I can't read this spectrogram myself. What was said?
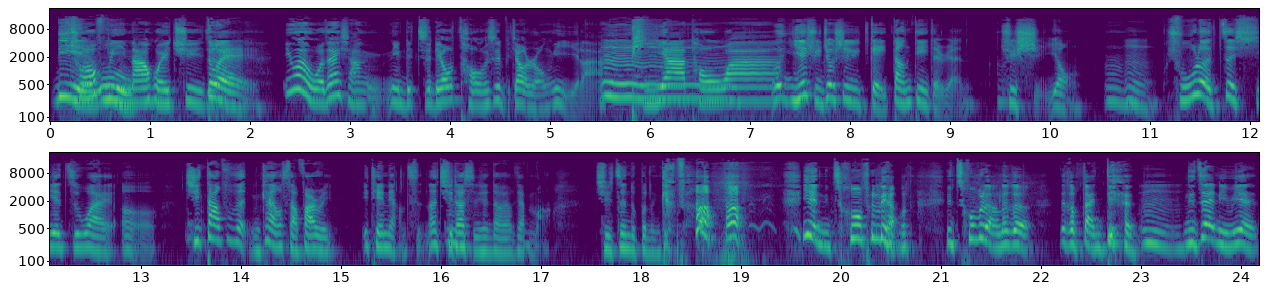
猎物拿回去。对，因为我在想，你只留头是比较容易啦，嗯，皮呀、啊、头啊，我也许就是给当地的人去使用。嗯嗯，除了这些之外，呃，其实大部分你看有 Safari 一天两次，那其他时间都要干嘛？嗯、其实真的不能干嘛，因为你出不了，你出不了那个那个饭店。嗯，你在里面，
